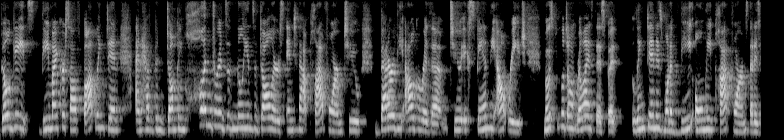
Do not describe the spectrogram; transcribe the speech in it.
Bill Gates, the Microsoft, bought LinkedIn and have been dumping hundreds of millions of dollars into that platform to better the algorithm, to expand the outreach. Most people don't realize this, but LinkedIn is one of the only platforms that is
